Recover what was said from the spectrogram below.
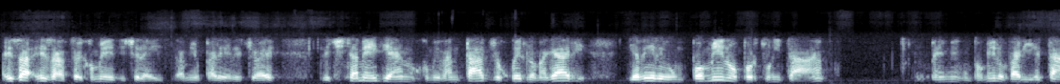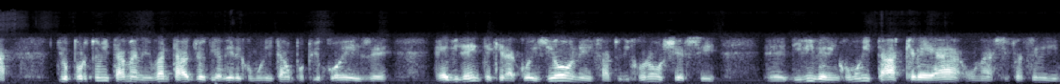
Esa- esatto, è come dice lei, a mio parere, cioè le città medie hanno come vantaggio quello magari di avere un po' meno opportunità, un po' meno varietà di opportunità, ma hanno il vantaggio di avere comunità un po' più coese. È evidente che la coesione, il fatto di conoscersi, eh, di vivere in comunità crea una di,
